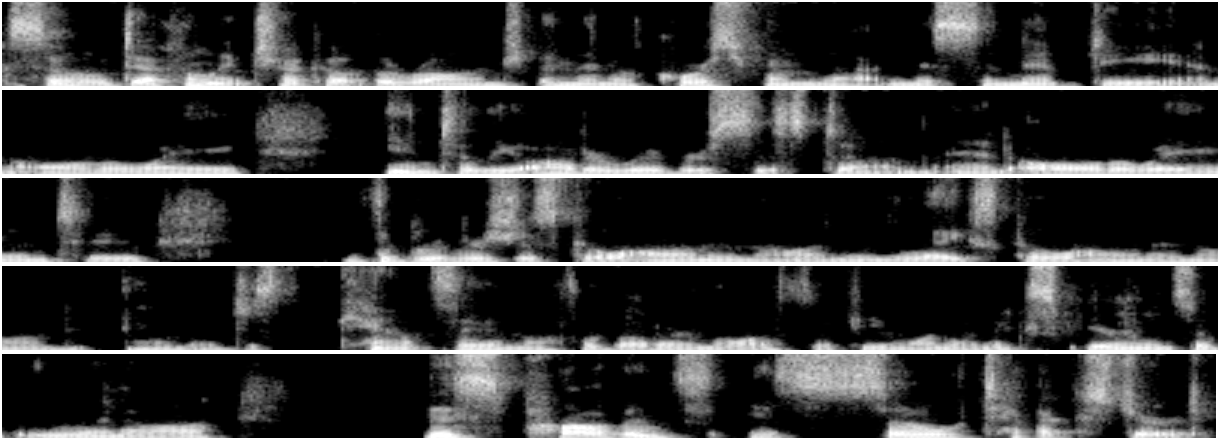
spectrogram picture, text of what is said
So definitely check out La Ronge. And then, of course, from that, Missinipe and all the way into the Otter River system and all the way into the rivers just go on and on and the lakes go on and on. And I just can't say enough about our north if you want an experience of ooh. This province is so textured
